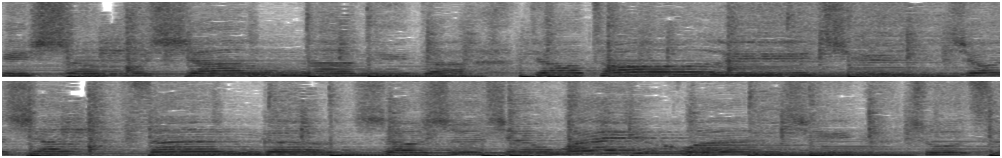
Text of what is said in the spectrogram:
一声不响，那女的掉头离去，就像三个小时前未婚妻初次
